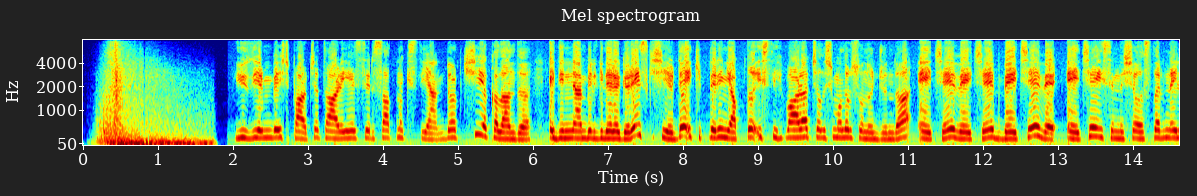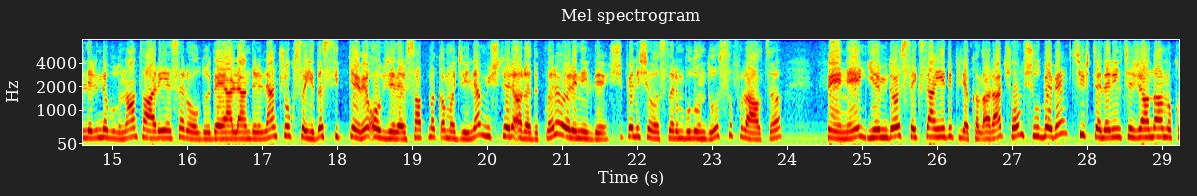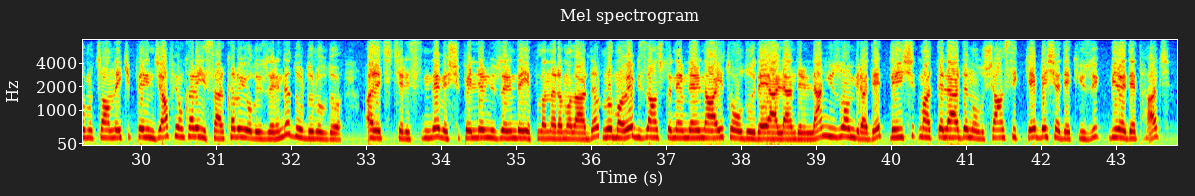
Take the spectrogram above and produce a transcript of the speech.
125 parça tarihi eseri satmak isteyen 4 kişi yakalandı. Edinilen bilgilere göre Eskişehir'de ekiplerin yaptığı istihbarat çalışmaları sonucunda EÇ, VÇ, BÇ ve EÇ isimli şahısların ellerinde bulunan tarihi eser olduğu değerlendirilen çok sayıda sikke ve objeleri satmak amacıyla müşteri aradıkları öğrenildi. Şüpheli şahısların bulunduğu 06 FN 2487 plakalı araç Hom Şube ve Çifteler İlçe Jandarma Komutanlığı ekiplerince Afyonkarahisar Karayolu üzerinde durduruldu. Araç içerisinde ve şüphelilerin üzerinde yapılan aramalarda Roma ve Bizans dönemlerine ait olduğu değerlendirilen 111 adet değişik maddelerden oluşan sikke, 5 adet yüzük, 1 adet haç,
